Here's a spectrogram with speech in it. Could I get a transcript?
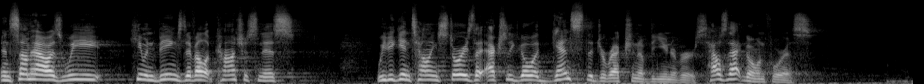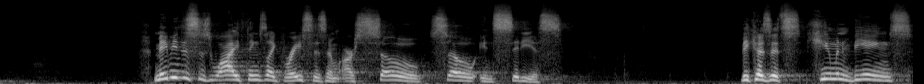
And somehow, as we human beings develop consciousness, we begin telling stories that actually go against the direction of the universe. How's that going for us? Maybe this is why things like racism are so, so insidious. Because it's human beings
